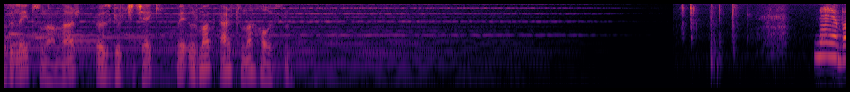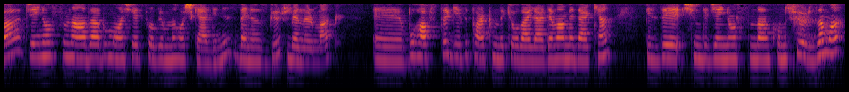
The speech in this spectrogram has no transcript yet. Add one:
Hazırlayıp sunanlar Özgür Çiçek ve Irmak Ertuna Havasın. Merhaba, Jane Austen'ın Adabı Muaşeret programına hoş geldiniz. Ben Özgür. Ben Irmak. Ee, bu hafta Gezi Parkı'ndaki olaylar devam ederken biz de şimdi Jane Austen'dan konuşuyoruz ama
